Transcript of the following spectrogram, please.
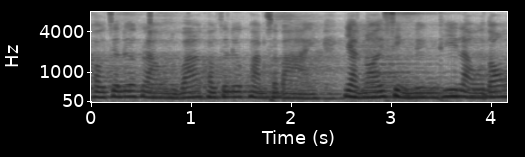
เขาจะเลือกเราหรือว่าเขาจะเลือกความสบาย อย่างน้อยสิ่งหนึ่งที่เราต้อง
